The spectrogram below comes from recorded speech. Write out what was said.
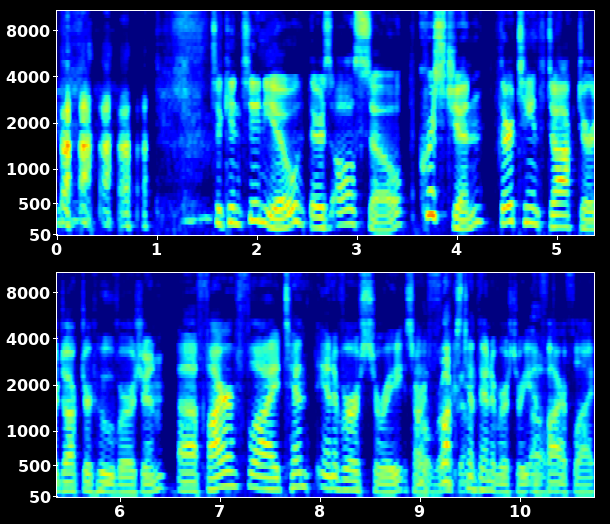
to continue, there's also Christian, 13th Doctor, Doctor Who version, uh, Firefly 10th anniversary, sorry, Oh, Fluxx 10th anniversary, and Oh. Firefly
